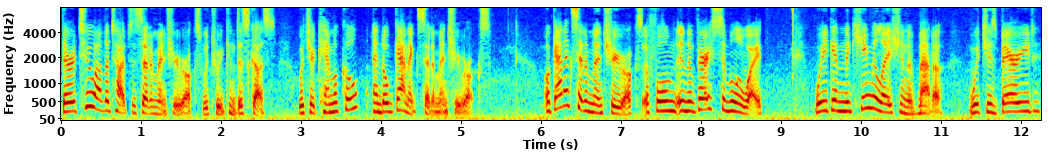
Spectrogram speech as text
There are two other types of sedimentary rocks which we can discuss, which are chemical and organic sedimentary rocks. Organic sedimentary rocks are formed in a very similar way, you get an accumulation of matter, which is buried,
